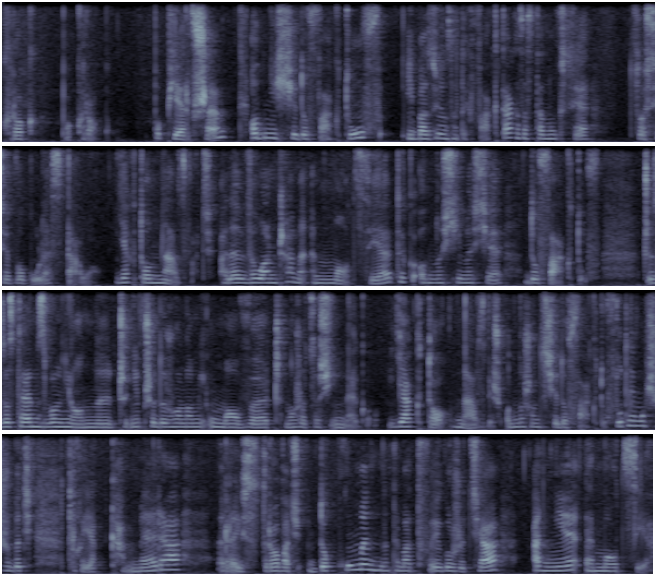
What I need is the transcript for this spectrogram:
krok po kroku. Po pierwsze, odnieś się do faktów i bazując na tych faktach, zastanów się, co się w ogóle stało, jak to nazwać, ale wyłączamy emocje, tylko odnosimy się do faktów. Czy zostałem zwolniony, czy nie przedłużono mi umowy, czy może coś innego. Jak to nazwiesz, odnosząc się do faktów? Tutaj musisz być trochę jak kamera, rejestrować dokument na temat Twojego życia, a nie emocje.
